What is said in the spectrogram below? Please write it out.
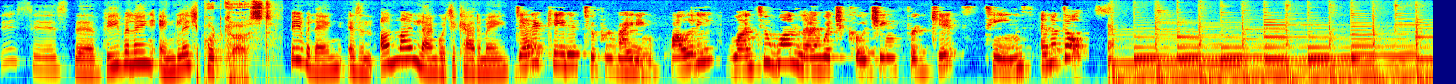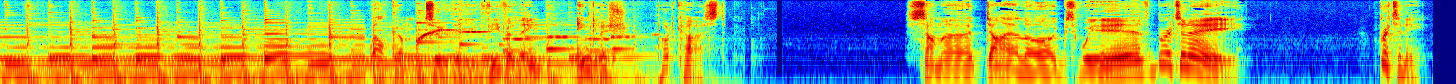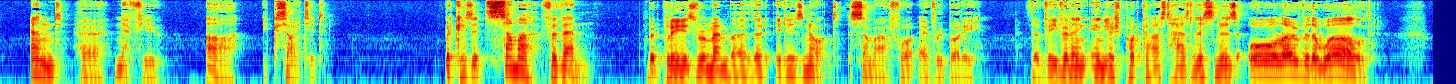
This is the Vivaling English podcast. Vivaling is an online language academy dedicated to providing quality one to one language coaching for kids, teens, and adults. Welcome to the Vivaling English podcast. Summer Dialogues with Brittany. Brittany and her nephew are excited. Because it's summer for them. But please remember that it is not summer for everybody. The Vivaling English podcast has listeners all over the world.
